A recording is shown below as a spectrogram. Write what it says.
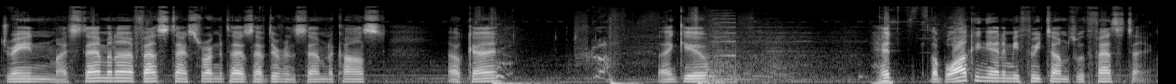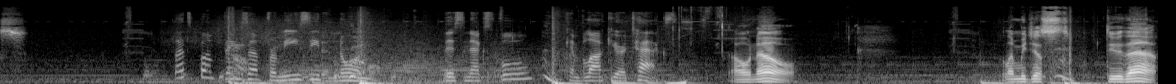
Drain my stamina. Fast attacks, strong attacks have different stamina costs. Okay. Thank you. Hit the blocking enemy three times with fast attacks. Let's bump things up from easy to normal. This next fool can block your attacks. Oh no. Let me just do that.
